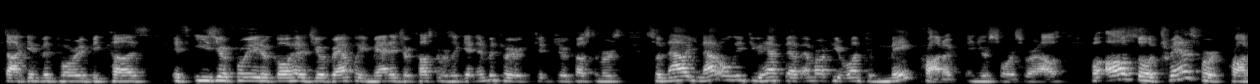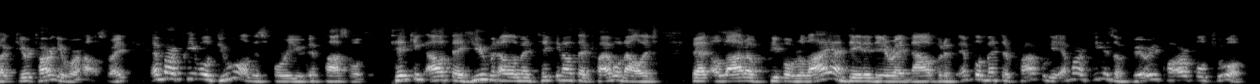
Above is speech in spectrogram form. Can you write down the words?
stock inventory because it's easier for you to go ahead and geographically manage your customers and get inventory to your customers. So now not only do you have to have MRP run to make product in your source warehouse, but also transfer product to your target warehouse, right? MRP will do all this for you if possible, taking out that human element, taking out that tribal knowledge that a lot of people rely on day to day right now. But if implemented properly, MRP is a very powerful tool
